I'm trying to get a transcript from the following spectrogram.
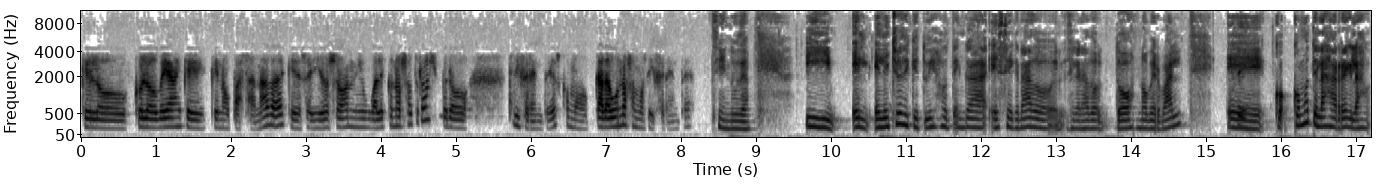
que lo que lo vean que, que no pasa nada, que ellos son iguales que nosotros, pero diferentes, como cada uno somos diferentes. Sin duda. Y el, el hecho de que tu hijo tenga ese grado, ese grado 2 no verbal, eh, ¿cómo te las arreglas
